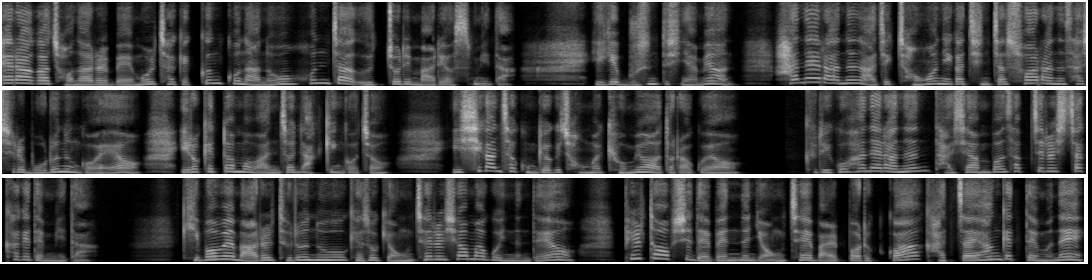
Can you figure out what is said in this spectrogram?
헤라가 전화를 매몰차게 끊고 난 후 혼자 으쪼린 말이었습니다. 이게 무슨 뜻이냐면 한혜라는 아직 정원이가 진짜 수아라는 사실을 모르는 거예요. 이렇게 또 한번 완전히 낚인 거죠. 이 시간차 공격이 정말 교묘하더라고요. 그리고 한혜라는 다시 한번 삽질을 시작하게 됩니다. 기범의 말을 들은 후 계속 영채를 시험하고 있는데요. 필터 없이 내뱉는 영채의 말버릇과 가짜의 한계 때문에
